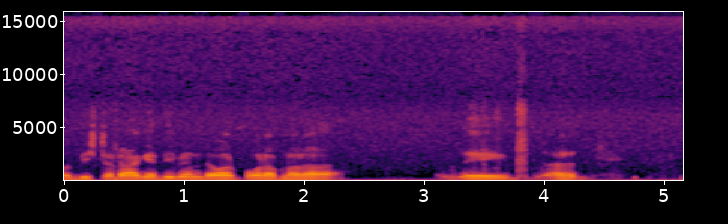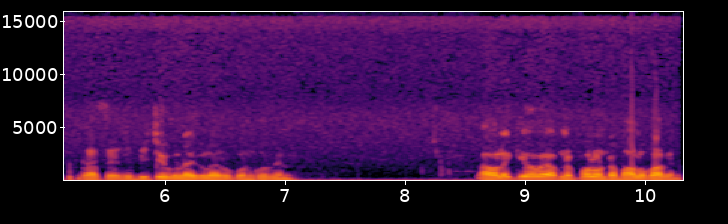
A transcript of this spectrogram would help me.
ওই বিষটাটা আগে দিবেন, দেওয়ার পর আপনারা এই গাছে যে বিচিগুলো এগুলো রোপণ করবেন। তাহলে কি হবে? আপনি ফলনটা ভালো পাবেন।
